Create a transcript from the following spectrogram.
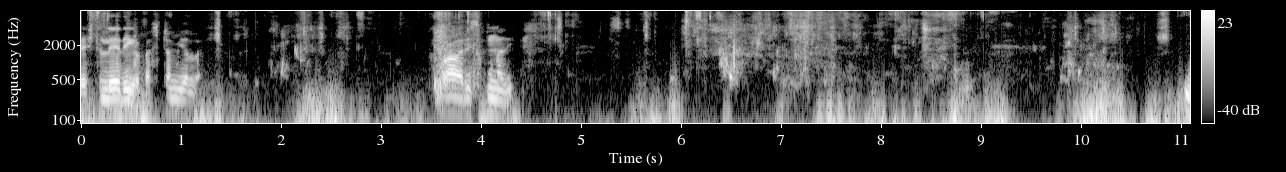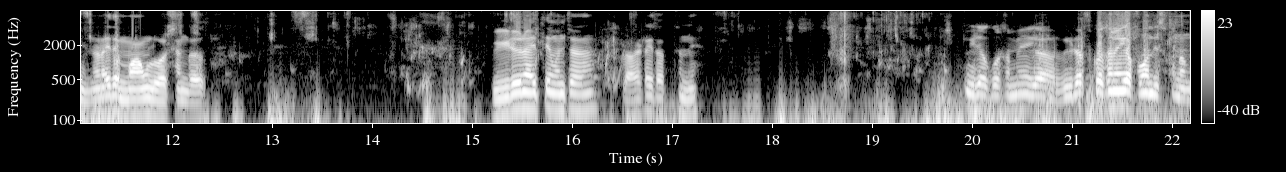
రెస్ట్ లేదు ఇక కష్టం ఇవ్వాల బాగా రిస్క్ ఉన్నది. నిన్ననైతే మామూలు వర్షం కాదు. వీడియోనైతే మంచిగా క్లారిటీ అయితే వస్తుంది. వీడియో కోసమే ఇక వీడియోస్ కోసమే ఇక ఫోన్ తీసుకున్నాం.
